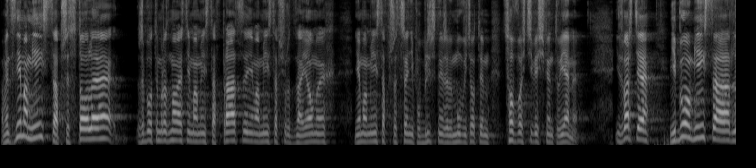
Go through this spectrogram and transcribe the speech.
A więc nie ma miejsca przy stole, żeby o tym rozmawiać, nie ma miejsca w pracy, nie ma miejsca wśród znajomych, nie ma miejsca w przestrzeni publicznej, żeby mówić o tym, co właściwie świętujemy. I zobaczcie, nie było miejsca dla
